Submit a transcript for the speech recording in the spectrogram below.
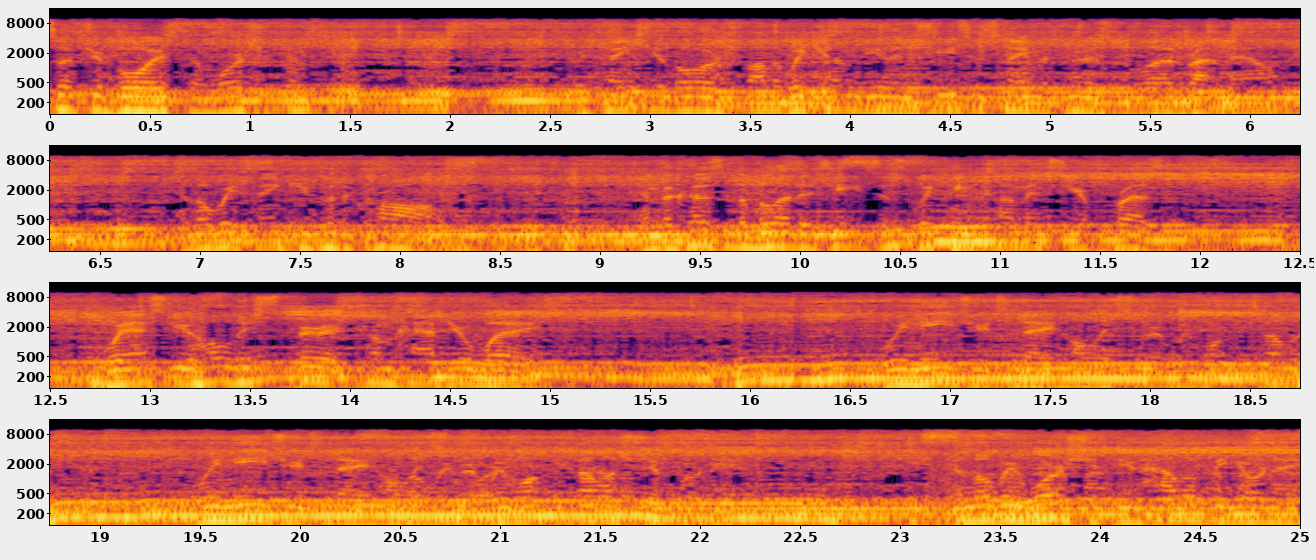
Let's lift your voice and worship Him. We thank you, Lord. Father, we come to you in Jesus' name and through His blood right now. And Lord, we thank you for the cross. And because of the blood of Jesus, we can come into your presence. We ask you, Holy Spirit, come have your way. We need you today, Holy Spirit. We want fellowship. We need you today, Holy Spirit. We want fellowship with you. Lord, we worship you. Hallowed be your name.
